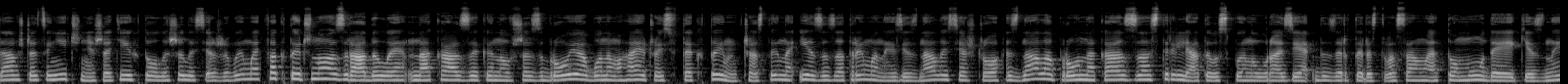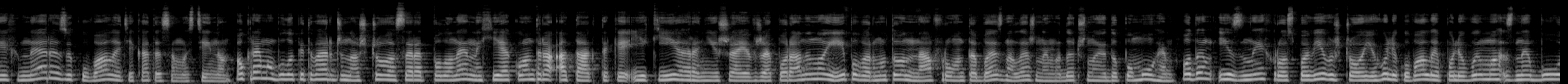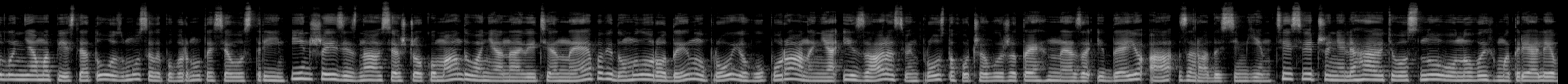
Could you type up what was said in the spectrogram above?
виглядав ще цинічніше. Ті, хто лишилися живими, фактично зрадили накази, кинувши зброю або намагаючись втекти. Частина із затриманих зізналися, що знала про наказ стріляти у спину у разі дезертирства. Саме тому деякі з них не ризикували тікати самостійно. Окремо було підтверджено, що серед полонених є контратактики, які раніше вже поранено і повернуто на фронт без належної медичної допомоги. Один із них розповів, що його лікували польовим знеболенням. Після того змусили повернутися у стрій. Інший зізнався, що командування навіть не повідомило родину про його поранення, і зараз він просто хоче вижити не за ідею, а заради сім'ї. Ці свідчення лягають в основу нових матеріалів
